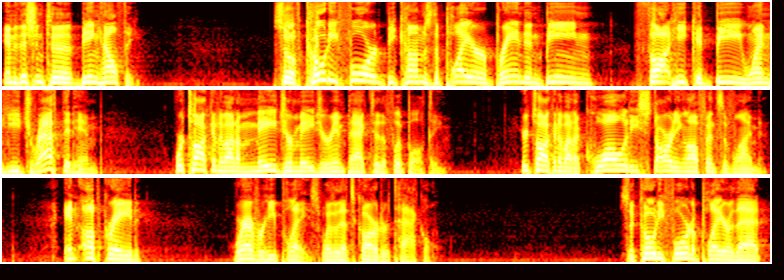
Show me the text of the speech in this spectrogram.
in addition to being healthy. So if Cody Ford becomes the player Brandon Beane thought he could be when he drafted him, we're talking about a major, major impact to the football team. You're talking about a quality starting offensive lineman, an upgrade wherever he plays, whether that's guard or tackle. So Cody Ford, a player that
